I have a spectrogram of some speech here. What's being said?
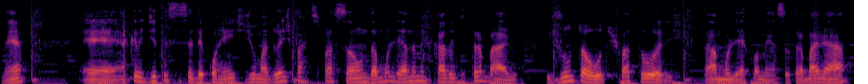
né? É, Acredita-se ser decorrente de uma grande participação da mulher no mercado de trabalho, junto a outros fatores. Tá? A mulher começa a trabalhar,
